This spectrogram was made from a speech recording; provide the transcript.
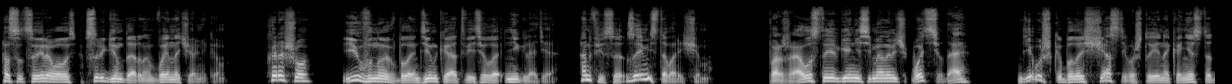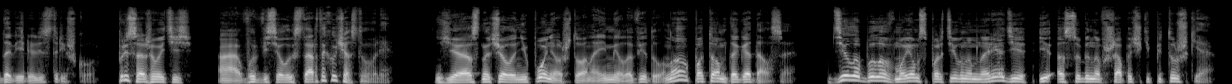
ассоциировалась с легендарным военачальником. «Хорошо». И вновь блондинка ответила, не глядя. «Анфиса, займись товарищем». «Пожалуйста, Евгений Семенович, вот сюда». Девушка была счастлива, что ей наконец-то доверили стрижку. «Присаживайтесь. А вы в веселых стартах участвовали?» Я сначала не понял, что она имела в виду, но потом догадался. Дело было в моем спортивном наряде и особенно в шапочке-петушке.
